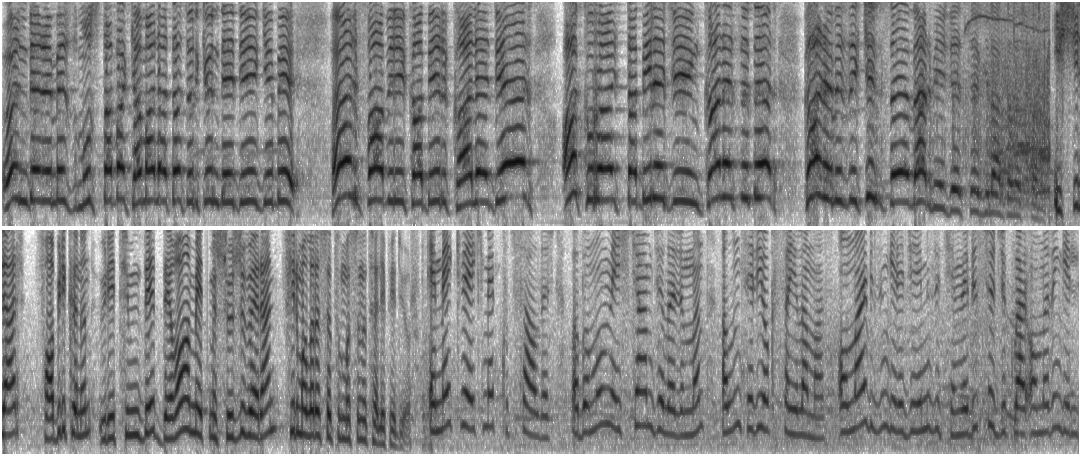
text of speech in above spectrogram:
Önderimiz Mustafa Kemal Atatürk'ün dediği gibi her fabrika bir kaledir. Akurayt da Bilecik'in kalesidir. Kalemizi kimseye vermeyeceğiz sevgili arkadaşlar. İşçiler fabrikanın üretimde devam etme sözü veren firmalara satılmasını talep ediyor. Emek ve ekmek kutsaldır. Babamın ve işçi amcalarımın alın teri yok sayılamaz. Onlar bizim geleceğimiz için ve biz çocuklar onların gel-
